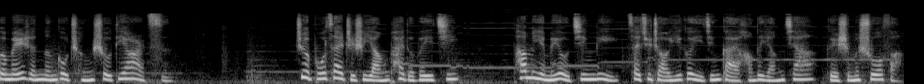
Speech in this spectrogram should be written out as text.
可没人能够承受第二次。这不再只是杨派的危机，他们也没有精力再去找一个已经改行的杨家给什么说法。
